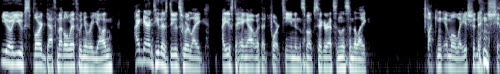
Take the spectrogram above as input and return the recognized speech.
you know you explored death metal with when you were young. I guarantee there's dudes who are like I used to hang out with at 14 and smoke cigarettes and listen to like fucking immolation and shit.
